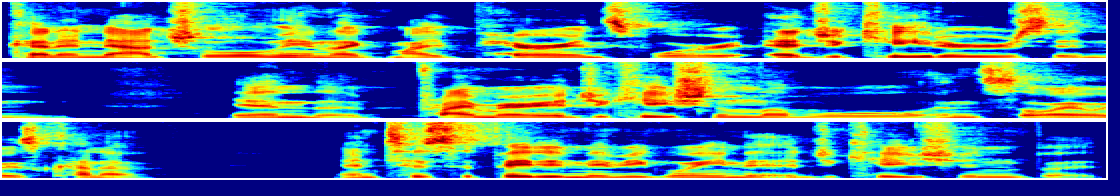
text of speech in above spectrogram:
kind of natural. I mean, like my parents were educators and in the primary education level, and so I always kind of anticipated maybe going into education. But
